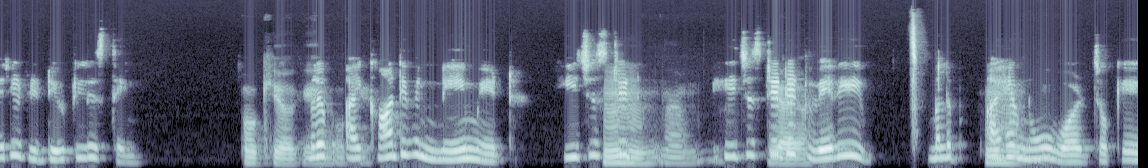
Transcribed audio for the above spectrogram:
very ridiculous thing okay okay मतलब I can't even name it he just hmm did hmm um, he just did yeah it yeah very मतलब I hmm have no hmm words okay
